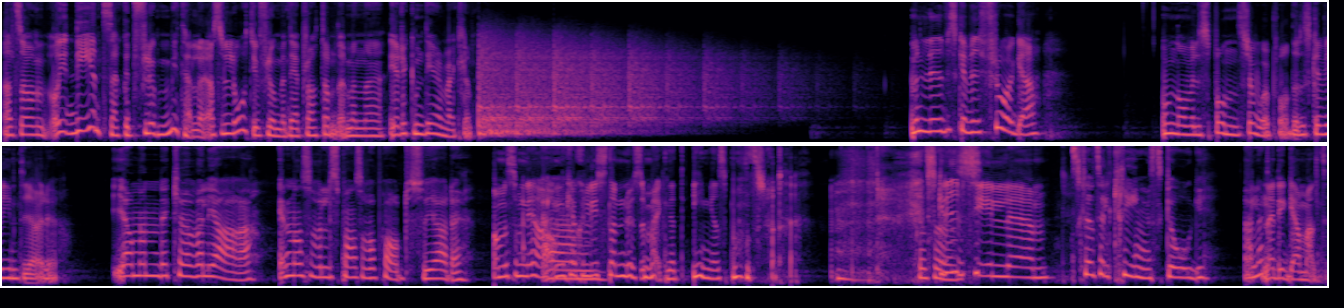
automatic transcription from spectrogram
Alltså, och det är inte särskilt flummigt heller. Alltså, det låter ju flummigt när jag pratar om det men eh, jag rekommenderar det verkligen. Men Liv, ska vi fråga om någon vill sponsra vår podd eller ska vi inte göra det? Ja men det kan vi väl göra. Är det någon som vill sponsra vår podd så gör det. Ja, men som ni ni um, kanske lyssnar nu så märker ni att ingen sponsrade. Skriv till... Um, Skriv till Kringskog. Eller? Nej, det är gammalt.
